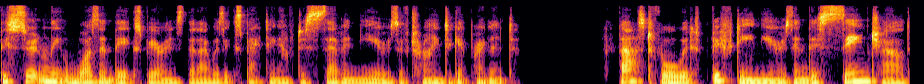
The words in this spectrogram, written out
This certainly wasn't the experience that I was expecting after seven years of trying to get pregnant. Fast forward 15 years, and this same child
